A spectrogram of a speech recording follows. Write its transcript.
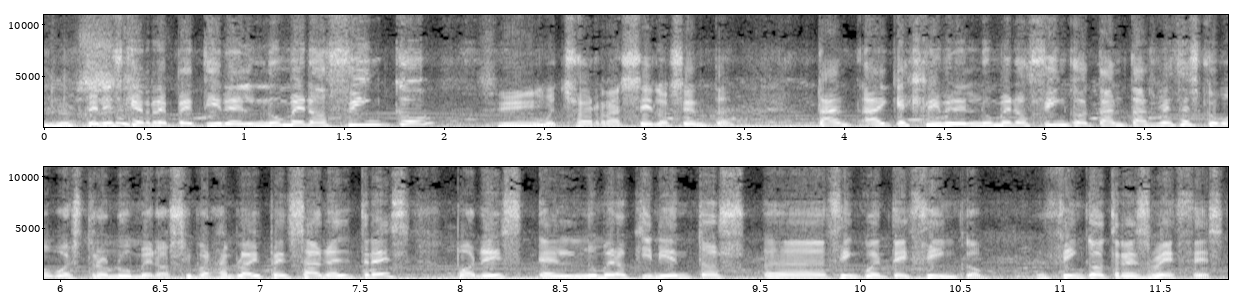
tenéis que repetir el número 5, Sí. mucho sí, lo siento, tan- hay que escribir el número 5 tantas veces como vuestro número. Si por ejemplo habéis pensado en el 3, ponéis el número 555, el 5 tres veces.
